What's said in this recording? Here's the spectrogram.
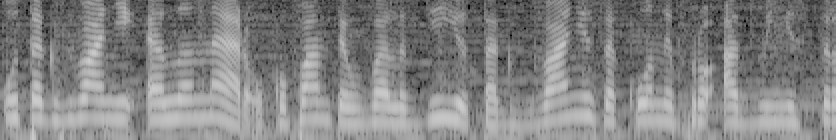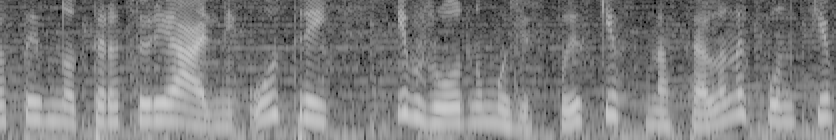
У так званій ЛНР окупанти ввели в дію так звані закони про адміністративно-територіальний устрій, і в жодному зі списків населених пунктів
